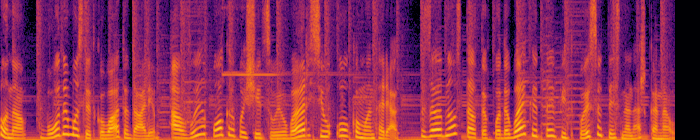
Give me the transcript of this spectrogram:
Вона будемо слідкувати далі. А ви поки пишіть свою версію у коментарях. Заодно ставте вподобайки та підписуйтесь на наш канал.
